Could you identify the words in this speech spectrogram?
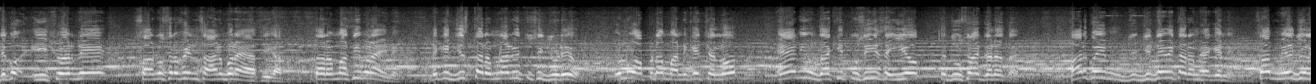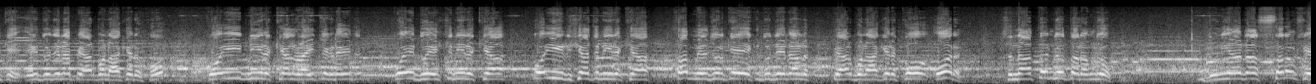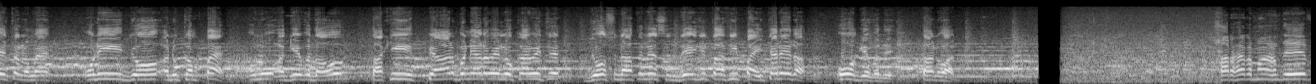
ਦੇਖੋ ਈਸ਼ਵਰ ਨੇ ਸਾਨੂੰ ਸਿਰਫ ਇਨਸਾਨ ਬਣਾਇਆ ਸੀਗਾ। ਧਰਮ ਅਸੀਂ ਬਣਾਏ ਨੇ। ਲੇਕਿਨ ਜਿਸ ਧਰਮ ਨਾਲ ਵੀ ਤੁਸੀਂ ਜੁੜੇ ਹੋ ਉਹਨੂੰ ਆਪਣਾ ਮੰਨ ਕੇ ਚੱਲੋ। ਇਹ ਨਹੀਂ ਹੁੰਦਾ ਕਿ ਤੁਸੀਂ ਸਹੀ ਹੋ ਤੇ ਦੂਸਰਾ ਗਲਤ ਹੈ। ਹਰ ਕੋਈ ਜਿੰਨੇ ਵੀ ਧਰਮ ਹੈਗੇ ਨੇ, ਸਭ ਮਿਲ ਜੁਲ ਕੇ ਇੱਕ ਦੂਜੇ ਨਾਲ ਪਿਆਰ ਬਣਾ ਕੇ ਰੱਖੋ। ਕੋਈ ਨਹੀਂ ਰੱਖਿਆ ਲੜਾਈ ਝਗੜੇ 'ਚ ਕੋਈ ਦੁਵੇਸ਼ 'ਚ ਨਹੀਂ ਰੱਖਿਆ, ਕੋਈ ਈਰਸ਼ਾ 'ਚ ਨਹੀਂ ਰੱਖਿਆ, ਸਭ ਮਿਲ ਜੁਲ ਕੇ ਇੱਕ ਦੂਜੇ ਨਾਲ ਪਿਆਰ ਬਣਾ ਕੇ ਰੱਖੋ। ਔਰ ਸਨਾਤਨ ਜੋ ਧਰਮ ਜੋ ਦੁਨੀਆ ਦਾ ਸਰਵਸ਼੍ਰੇਸ਼ਠ ਧਰਮ ਹੈ, ਉਹਦੀ ਜੋ ਅਨੁਕੰਪਾ ਹੈ, ਉਹਨੂੰ ਅੱਗੇ ਵਧਾਓ ਤਾਂ ਕਿ ਪਿਆਰ ਬਣਿਆ ਰਹੇ ਲੋਕਾਂ ਵਿੱਚ, ਜੋ ਸਨਾਤਨ ਨੇ ਸੰਦੇਸ਼ ਦਿੱਤਾ ਸੀ ਭਾਈਚਾਰੇ ਦਾ, ਉਹ ਅੱਗੇ ਵਧੇ। ਧੰਨਵਾਦ। ਹਰ ਹਰ ਮਹਾਦੇਵ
